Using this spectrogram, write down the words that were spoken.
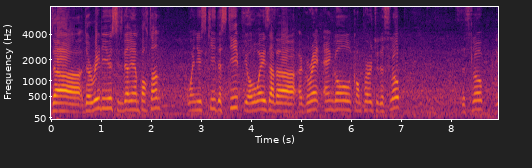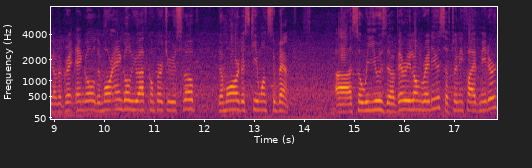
the, the radius is very important. When you ski the steep, you always have a, a great angle compared to the slope. The slope, you have a great angle. The more angle you have compared to your slope, the more the ski wants to bend. Uh, so we use a very long radius of 25 meter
